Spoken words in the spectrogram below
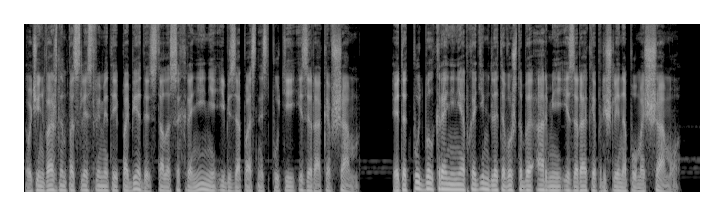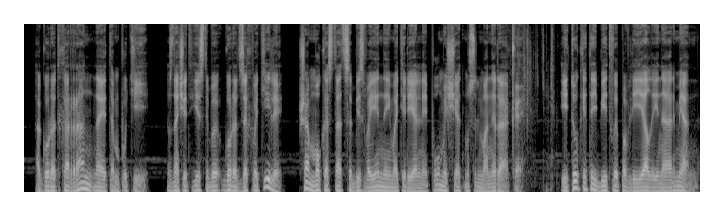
Очень важным последствием этой победы стало сохранение и безопасность пути из Ирака в Шам. Этот путь был крайне необходим для того, чтобы армии из Ирака пришли на помощь Шаму. А город Харран на этом пути, значит, если бы город захватили, Шам мог остаться без военной и материальной помощи от мусульман Ирака. Итог этой битвы повлиял и на армян.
